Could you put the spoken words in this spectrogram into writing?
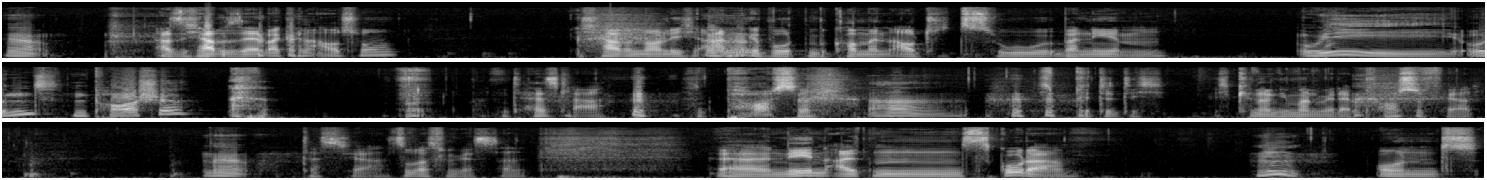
Ja. Also ich habe selber kein Auto. Ich habe neulich Aha. angeboten bekommen, ein Auto zu übernehmen. Ui, und? Ein Porsche? ein Tesla. Ein Porsche. Ah. ich bitte dich. Ich kenne doch niemanden mehr, der Porsche fährt. Ja. Das ist ja sowas von gestern. Äh, nee, einen alten Skoda. Hm. Und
